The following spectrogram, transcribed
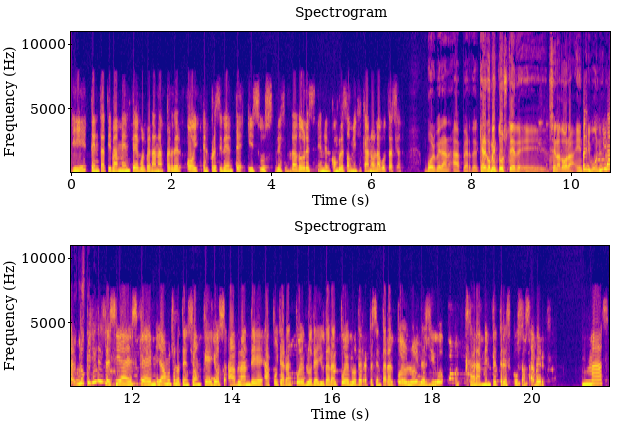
y tentativamente volverán a perder hoy el presidente y sus legisladores en el Congreso mexicano la votación. Volverán a perder. ¿Qué argumentó usted, eh, senadora, en pues, tribuna? Mira, lo que yo les decía es que me llama mucho la atención que ellos hablan de apoyar al pueblo, de ayudar al pueblo, de representar al pueblo y les digo claramente tres cosas. A ver, más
